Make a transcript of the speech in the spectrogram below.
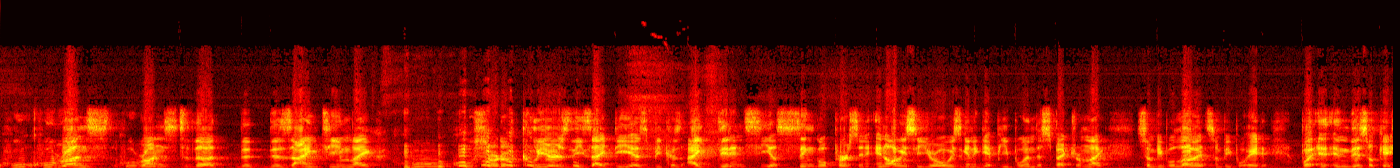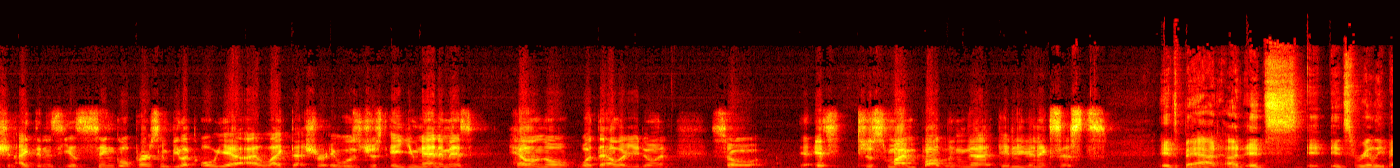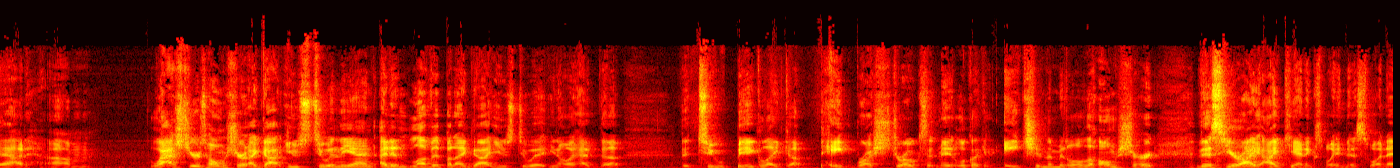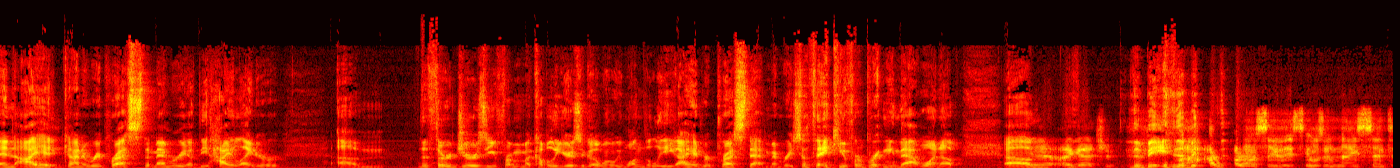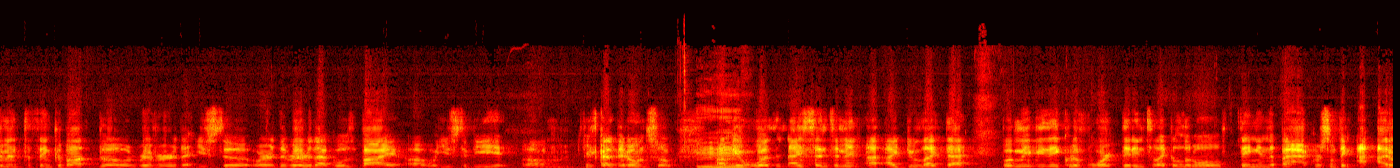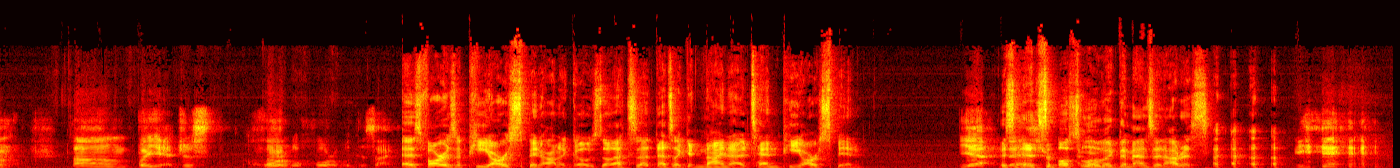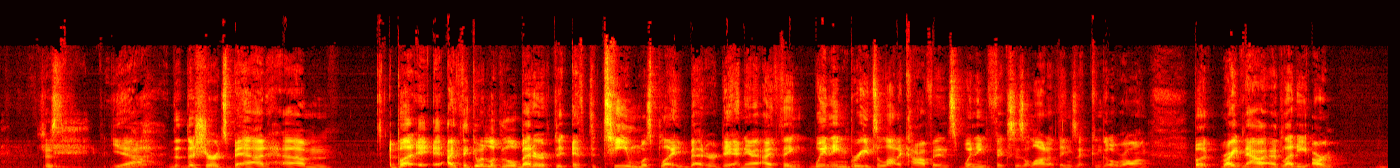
who who, runs who runs the the design team? Like who who sort of clears these ideas? Because I didn't see a single person. And obviously, you're always gonna get people in the spectrum. Like some people love it, some people hate it. But in, in this occasion, I didn't see a single person be like, "Oh yeah, I like that shirt." It was just a unanimous, "Hell no! What the hell are you doing?" So it's just mind-boggling that it even exists. It's bad. Uh, it's it, it's really bad. Um, last year's home shirt I got used to in the end. I didn't love it, but I got used to it. You know, it had the the two big like uh, paintbrush strokes that made it look like an H in the middle of the home shirt. This year, I I can't explain this one, and I had kind of repressed the memory of the highlighter. Um, the third jersey from a couple of years ago when we won the league. I had repressed that memory, so thank you for bringing that one up. Um, yeah, I got you. The, ba- the ba- I, I, I will say this: it was a nice sentiment to think about the river that used to, or the river that goes by uh, what used to be um, El Calderon. So Mm-hmm. um, it was a nice sentiment. I, I do like that, but maybe they could have worked it into like a little thing in the back or something. I, I don't know. Um, but yeah, just horrible, horrible design. As far as a PR spin on it goes, though, that's a, that's like a nine out of ten PR spin. Yeah, it's, it's to look like the Manzanares. yeah. Just yeah, The, the shirt's bad. Um, but I, I think it would look a little better if the if the team was playing better, Danny. I, I think winning breeds a lot of confidence. Winning fixes a lot of things that can go wrong. But right now, Atleti aren't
